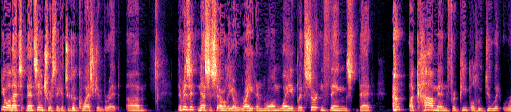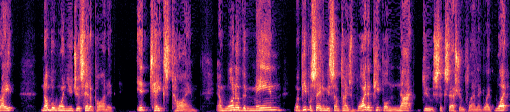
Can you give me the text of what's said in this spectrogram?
Yeah, well, that's that's interesting. It's a good question, Brett. Um, there isn't necessarily a right and wrong way, but certain things that are common for people who do it right. Number one, you just hit upon it. It takes time. And one of the main, when people say to me sometimes, why do people not do succession planning? Like, what,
